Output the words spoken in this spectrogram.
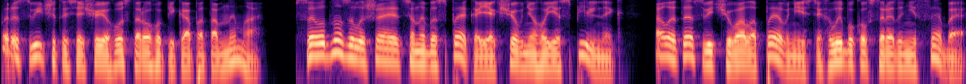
пересвідчитися, що його старого пікапа там нема. Все одно залишається небезпека, якщо в нього є спільник, але Тес відчувала певність глибоко всередині себе,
